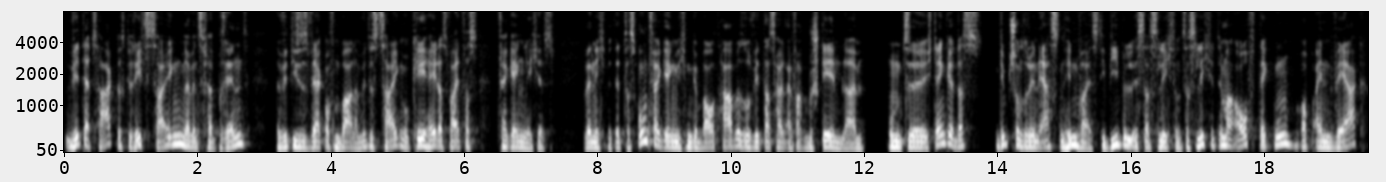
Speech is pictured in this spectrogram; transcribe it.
wird der Tag des Gerichts zeigen, wenn es verbrennt, dann wird dieses Werk offenbar. Dann wird es zeigen, okay, hey, das war etwas Vergängliches. Wenn ich mit etwas Unvergänglichem gebaut habe, so wird das halt einfach bestehen bleiben. Und äh, ich denke, das gibt schon so den ersten Hinweis. Die Bibel ist das Licht und das Licht wird immer aufdecken, ob ein Werk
